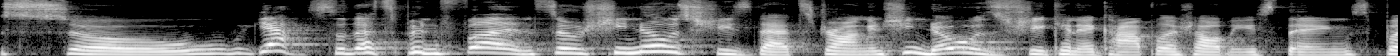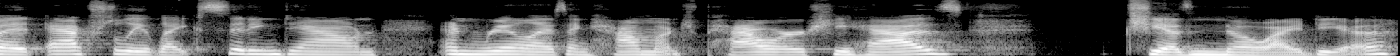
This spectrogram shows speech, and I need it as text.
so yeah so that's been fun so she knows she's that strong and she knows she can accomplish all these things but actually like sitting down and realizing how much power she has she has no idea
